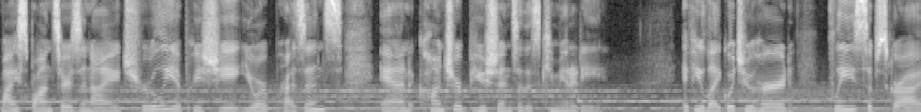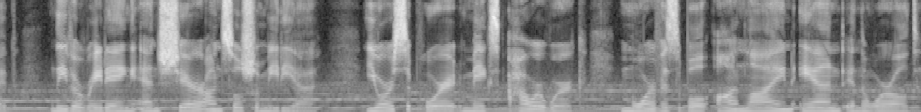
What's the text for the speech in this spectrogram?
My sponsors and I truly appreciate your presence and contribution to this community. If you like what you heard, please subscribe, leave a rating, and share on social media. Your support makes our work more visible online and in the world.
